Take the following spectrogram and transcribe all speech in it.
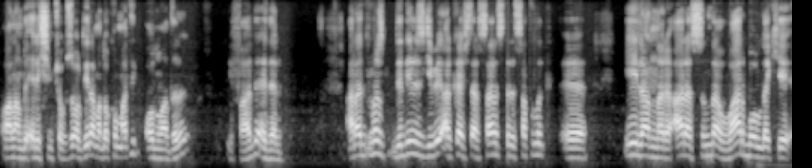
O anlamda erişim çok zor değil ama dokunmatik olmadığını ifade edelim. Aracımız dediğimiz gibi arkadaşlar sarı satılık e, ilanları arasında Varbol'daki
